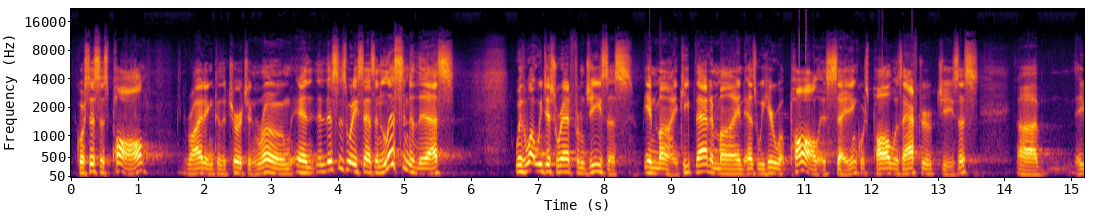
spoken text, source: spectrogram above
Of course, this is Paul writing to the church in Rome, and this is what he says. And listen to this with what we just read from Jesus in mind. Keep that in mind as we hear what Paul is saying. Of course, Paul was after Jesus. Uh, he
